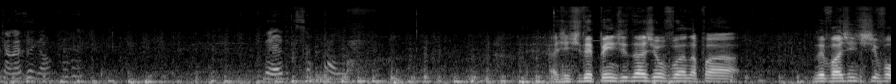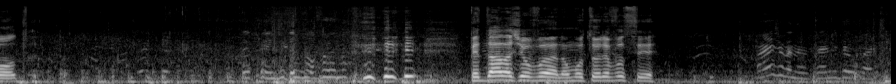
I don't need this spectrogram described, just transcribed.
que é mais legal. Melhor do que São Paulo. A gente depende da Giovana pra levar a gente de volta. Depende da Giovana. Pedala, Giovana. O motor é você. Ai, Giovana, vai me derrubar aqui.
